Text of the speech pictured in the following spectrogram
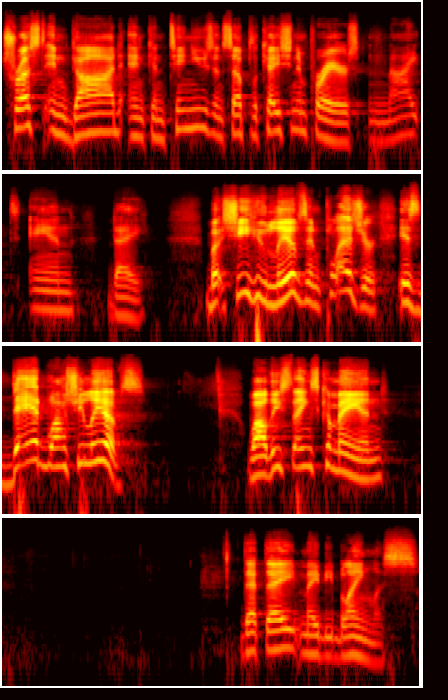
trusts in God and continues in supplication and prayers night and day. But she who lives in pleasure is dead while she lives. While these things command that they may be blameless.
